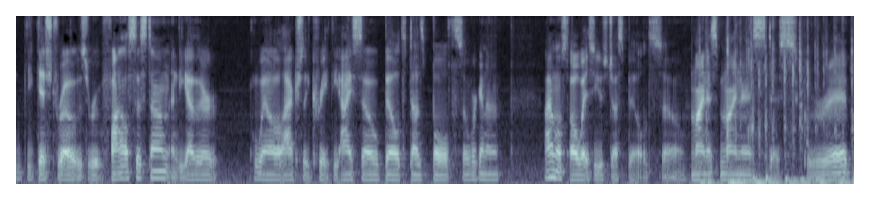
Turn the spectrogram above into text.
the distro's root file system, and the other will actually create the ISO. Build does both, so we're gonna, I almost always use just build, so minus minus description,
